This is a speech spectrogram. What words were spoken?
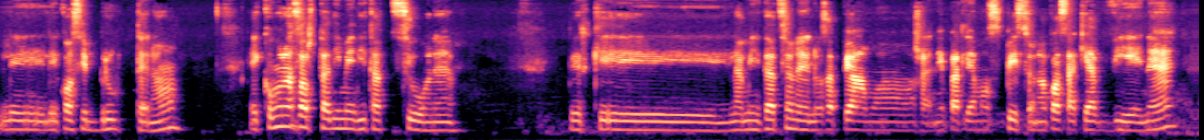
le, le cose brutte, no? È come una sorta di meditazione perché la meditazione lo sappiamo, cioè ne parliamo spesso, è una cosa che avviene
